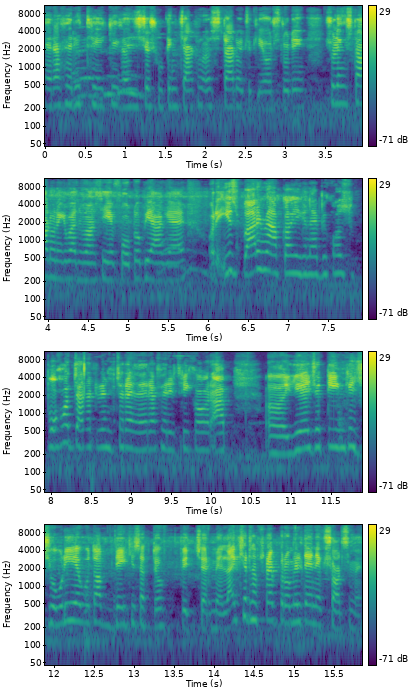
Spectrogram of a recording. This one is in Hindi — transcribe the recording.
हेरा फेरी थ्री की गई जो शूटिंग स्टार्ट हो चुकी है और शूटिंग शूटिंग स्टार्ट होने के बाद वहाँ से ये फ़ोटो भी आ गया है। और इस बारे में आपका क्या कहना है बिकॉज़ बहुत ज़्यादा ट्रेंड चल रहा है हेरा फेरी थ्री का और आप ये जो टीम की जोड़ी है वो तो आप देख ही सकते हो पिक्चर में। लाइक शेयर सब्सक्राइब करो। मिलते हैं नेक्स्ट शॉर्ट्स में।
